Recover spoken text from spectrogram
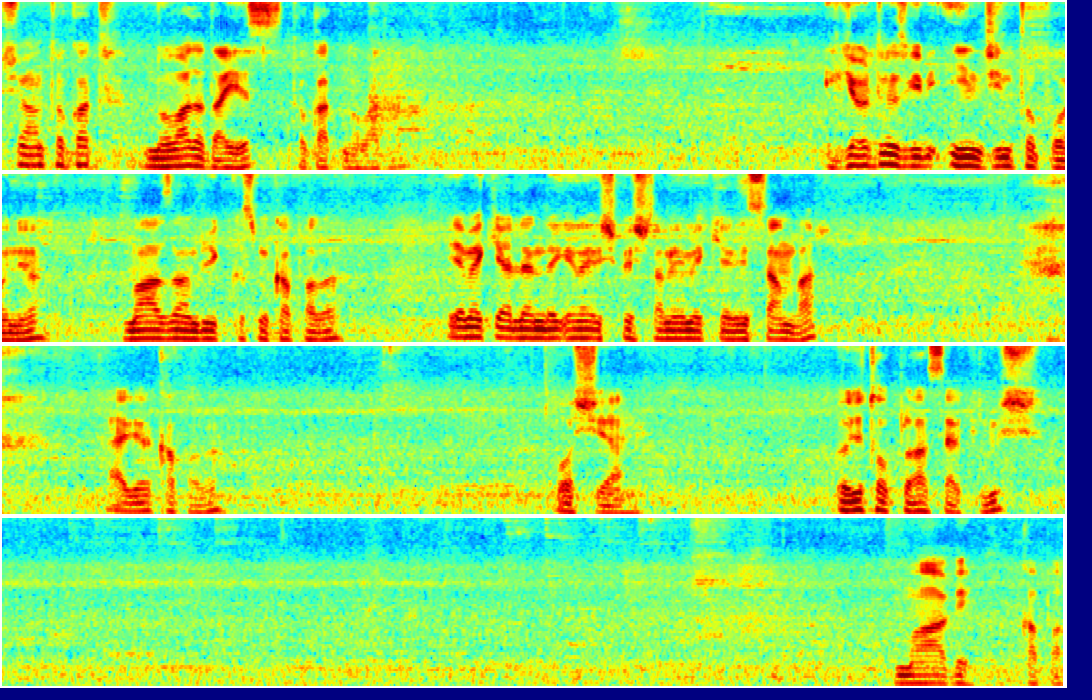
Şu an Tokat Nova'dayız. Tokat Nova'da. Gördüğünüz gibi incin top oynuyor. Mağazanın büyük kısmı kapalı. Yemek yerlerinde gene 3-5 tane yemek yiyen insan var. Her yer kapalı. Boş yani. Ölü toprağa serpilmiş. Mavi kapalı.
